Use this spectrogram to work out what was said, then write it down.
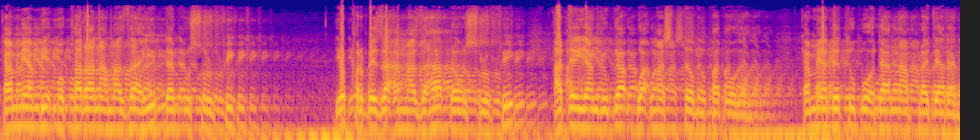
Kami ambil mukaranah mazahib dan usul fiqh. Dia perbezaan mazhab dan usul fiqh. Ada yang juga buat master empat orang. Kami ada tubuh dana pelajaran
